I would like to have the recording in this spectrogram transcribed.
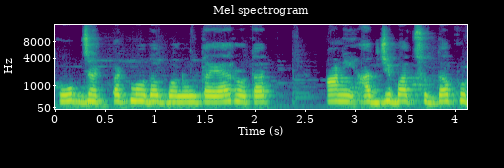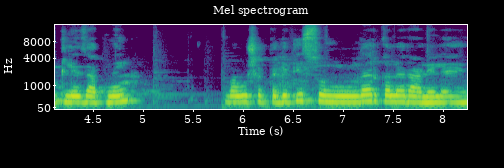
खूप झटपट मोदक बनवून तयार होतात आणि अजिबात सुद्धा फुटले जात नाही. बघू शकता किती सुंदर कलर आलेला आहे.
